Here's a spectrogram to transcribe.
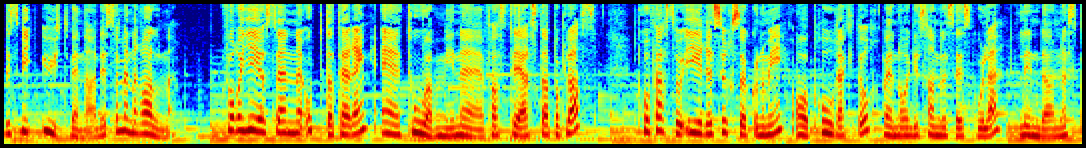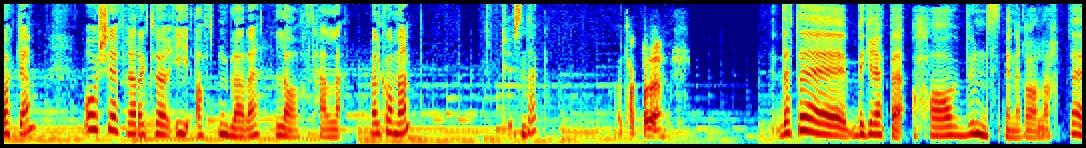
hvis vi utvinner disse mineralene? For å gi oss en oppdatering er to av mine faste gjester på plass professor i ressursøkonomi og prorektor ved Norges handelshøyskole, Linda Nøstbakken, og sjefredaktør i Aftenbladet, Lars Helle. Velkommen. Tusen takk. Takk for det. Dette begrepet havbunnsmineraler, det,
